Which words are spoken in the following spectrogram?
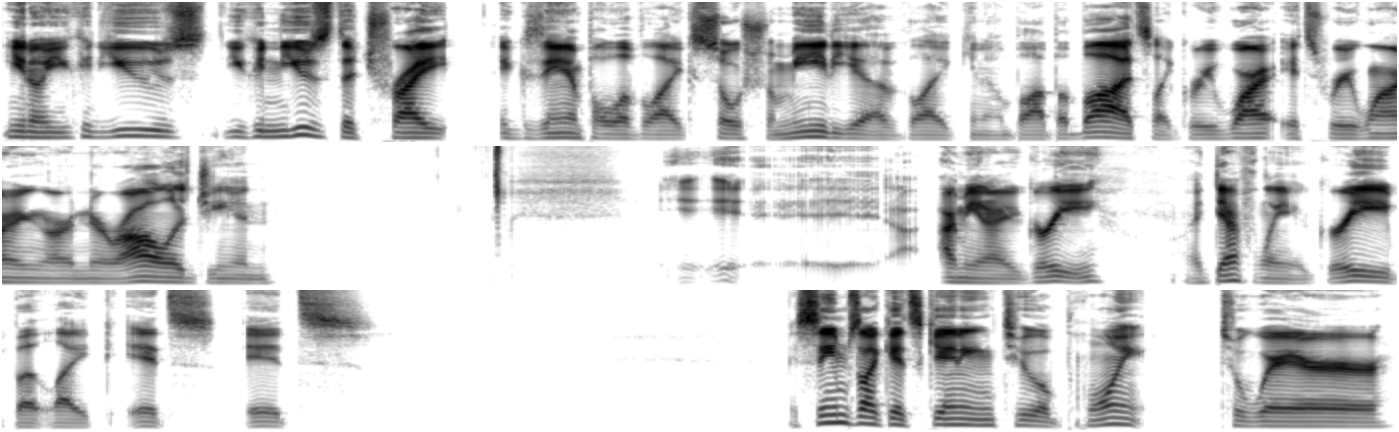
you know, you could use you can use the trite example of like social media of like you know blah blah blah. It's like rewire it's rewiring our neurology and it, i mean i agree. I definitely agree but like it's it's it seems like it's getting to a point to where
